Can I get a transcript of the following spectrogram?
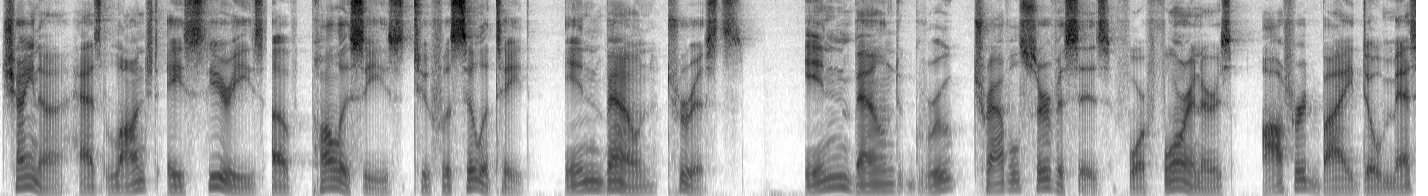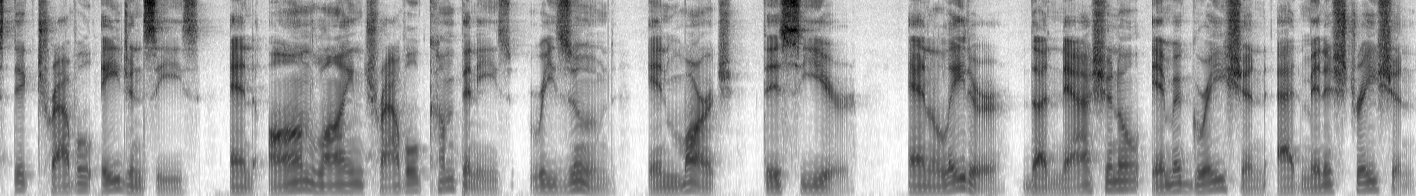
China has launched a series of policies to facilitate inbound tourists. Inbound group travel services for foreigners offered by domestic travel agencies and online travel companies resumed in March this year, and later the National Immigration Administration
